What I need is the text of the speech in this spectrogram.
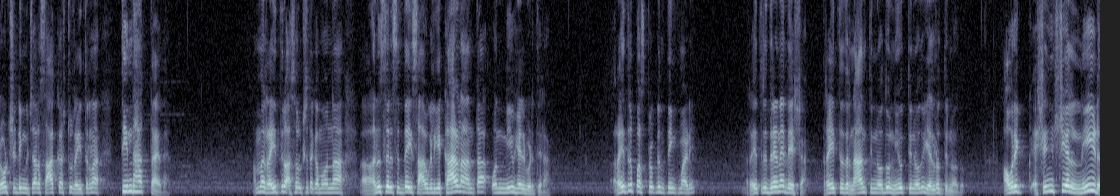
ಲೋಡ್ ಶೆಡ್ಡಿಂಗ್ ವಿಚಾರ ಸಾಕಷ್ಟು ರೈತರನ್ನ ತಿಂದು ಹಾಕ್ತಾ ಇದೆ. ಆಮೇಲೆ ರೈತರು ಅಸುರಕ್ಷಿತ ಕ್ರಮವನ್ನು ಅನುಸರಿಸಿದ್ದೇ ಈ ಸಾವುಗಳಿಗೆ ಕಾರಣ ಅಂತ ಒಂದು ನೀವು ಹೇಳ್ಬಿಡ್ತೀರಾ? ರೈತರ ಪರ್ಸ್ಪೆಕ್ಟಿವ್ ಥಿಂಕ್ ಮಾಡಿ. ರೈತರಿದ್ರೇ ದೇಶ. ರೈತರಿದ್ರೆ ನಾನು ತಿನ್ನೋದು, ನೀವು ತಿನ್ನೋದು ಎಲ್ಲರೂ ತಿನ್ನೋದು. ಅವ್ರಿಗೆ ಎಸೆನ್ಷಿಯಲ್ ನೀಡ್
